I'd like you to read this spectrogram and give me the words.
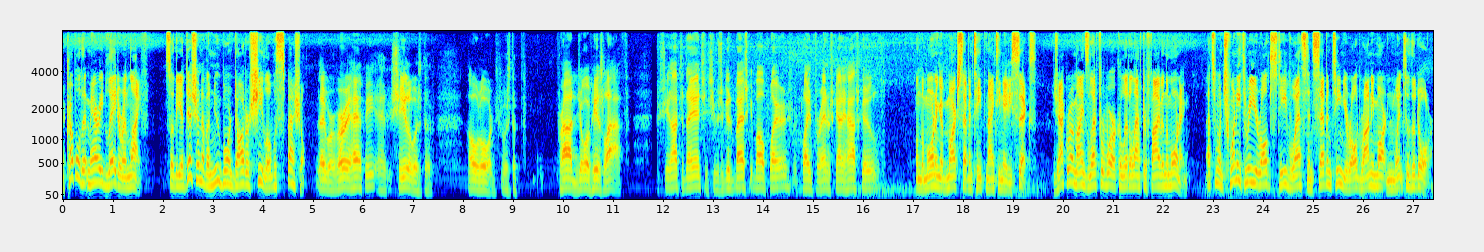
a couple that married later in life. So the addition of a newborn daughter, Sheila, was special. They were very happy, and Sheila was the, oh Lord, was the pride and joy of his life. She liked to dance, and she was a good basketball player. She Played for Andrews County High School. On the morning of March 17, 1986, Jack Romines left for work a little after 5 in the morning. That's when 23-year-old Steve West and 17-year-old Ronnie Martin went to the door.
